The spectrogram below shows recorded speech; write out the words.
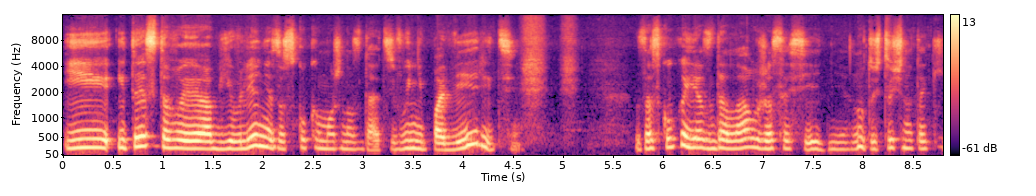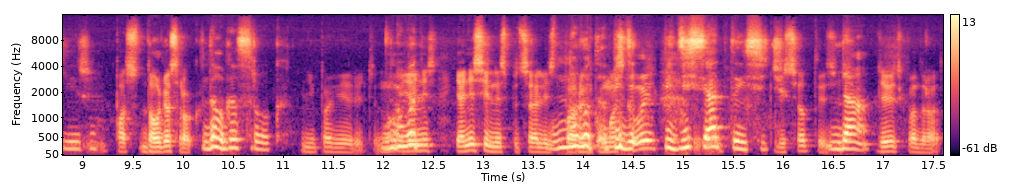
и, и тестовые объявления, за сколько можно сдать. Вы не поверите, за сколько я сдала уже соседние. Ну, то есть точно такие же. Долгосрок, Долгосрок. не поверите. Ну, Ну я, вот- не, я не сильный специалист по Ну, вот рынку пяти- Москвы. 50 тысяч. 50 тысяч. Да. 9 квадратов.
